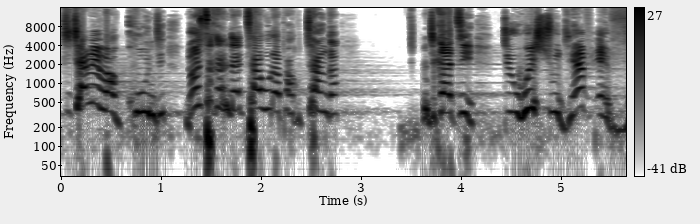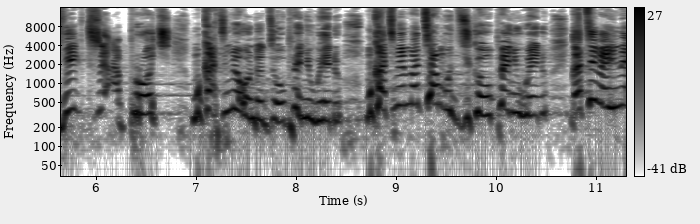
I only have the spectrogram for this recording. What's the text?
tichave vakundi. Ndosaka ndataura pakutanga ndikati we should have a victory approach mukati mehondo dzeupenyu hwedu mukati mematambudziko eupenyu hwedu. Ngative ine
